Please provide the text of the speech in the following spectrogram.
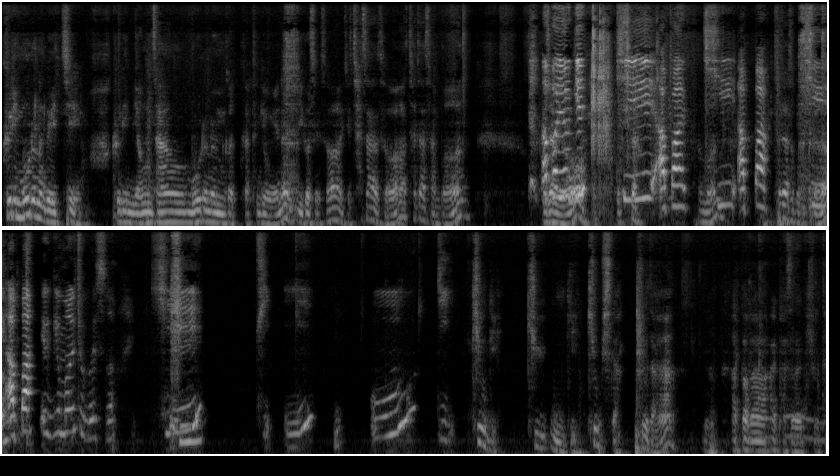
그림 모르는 거 있지. 아, 그림, 영상 모르는 것 같은 경우에는 이것에서 이제 찾아서 찾아서 한번 아빠. 여기 봅시다. 키, 아빠, 키, 아빠, 찾아서 키, 봅시다. 아빠, 여기 뭐 적고 있어? 키, 키, 티, 우, 기. 키우기, 키우기, 키웁시다. 키우다. 어, 아빠가 알파사를 키우다.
